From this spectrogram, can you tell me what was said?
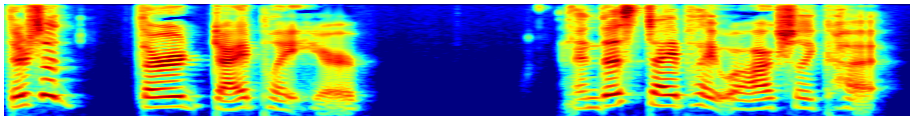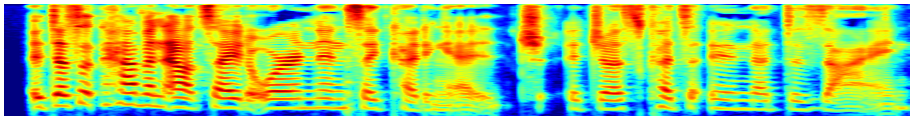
there's a third die plate here. And this die plate will actually cut it doesn't have an outside or an inside cutting edge. It just cuts in a design.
